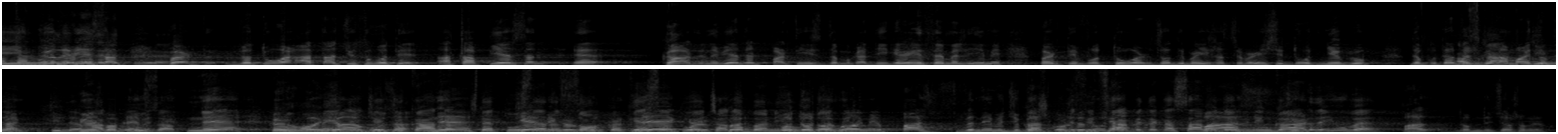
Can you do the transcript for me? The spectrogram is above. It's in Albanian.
I mbyllin listat për të votuar ata që thua ti, ata pjesën e gardën e vjetër të Partisë Demokratike Rithemelimi për të votuar Zoti Berisha. Se Berishës i duhet një grup deputetësh dhe që ta mbajë peng. Ti lëri akuzat. Ne kërkoj jo akuzat. Ne kemi kërkuar kërkesën tuaj. Ça do bëni ju? Po do të shkoni pas vendimit Gjykatës Kushtetuse. Do shkoni si cjapi te kasapi dhe hyni në garë dhe juve. Pa, do më dëgjosh apo jo?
